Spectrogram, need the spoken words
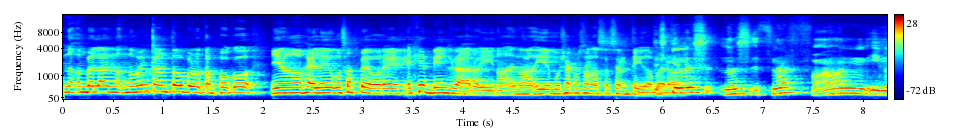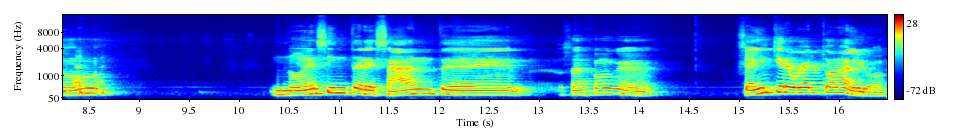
no, en verdad no, no me encantó, pero tampoco, you know, he leído cosas peores. Es que es bien raro y, no, no- y muchas cosas no hace sentido, Es que no es, no es, it's not fun y no, no es interesante. O sea, es como que si alguien quiere retcon algo,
